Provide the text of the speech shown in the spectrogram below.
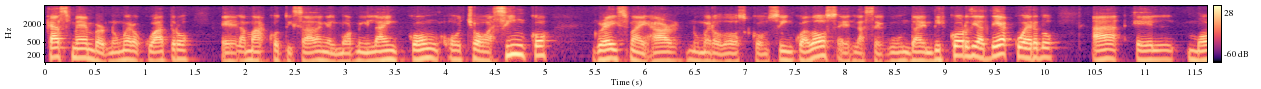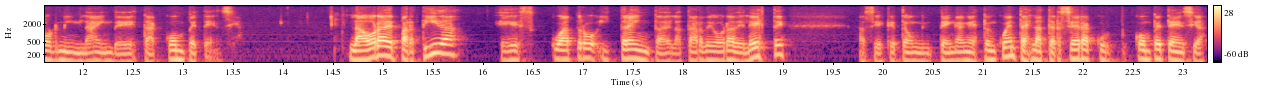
Cast Member número 4 es la más cotizada en el Morning Line con 8 a 5. Grace My Heart número 2 con 5 a 2 es la segunda en discordia de acuerdo a el morning line de esta competencia. La hora de partida es 4 y 30 de la tarde hora del este, así es que tengan esto en cuenta, es la tercera competencia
